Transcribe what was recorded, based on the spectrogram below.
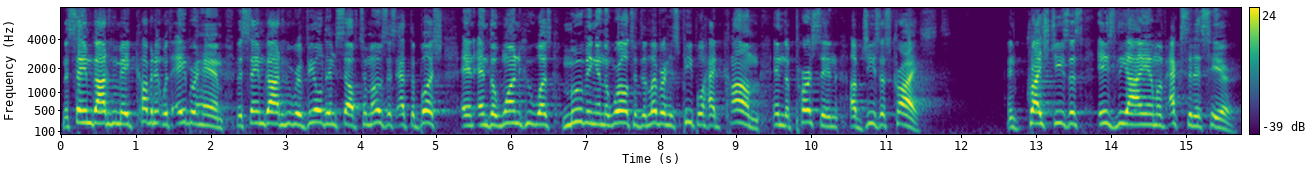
The same God who made covenant with Abraham, the same God who revealed himself to Moses at the bush, and, and the one who was moving in the world to deliver his people had come in the person of Jesus Christ. And Christ Jesus is the I am of Exodus here.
